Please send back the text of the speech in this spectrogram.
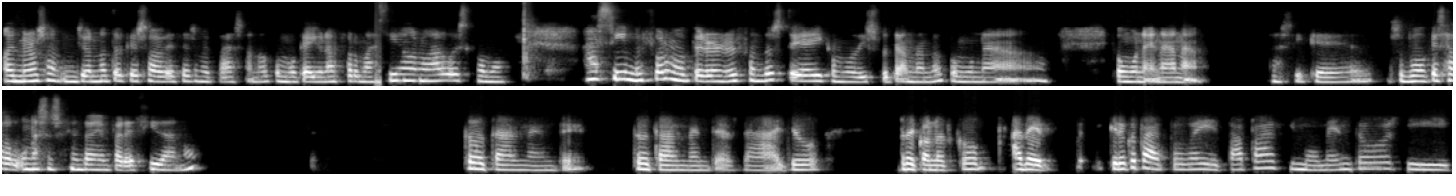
al menos yo noto que eso a veces me pasa, ¿no? Como que hay una formación o algo, es como, ah, sí, me formo, pero en el fondo estoy ahí como disfrutando, ¿no? Como una, como una enana. Así que supongo que es una sensación también parecida, ¿no? Totalmente, totalmente. O sea, yo reconozco, a ver, creo que para todo hay etapas y momentos y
